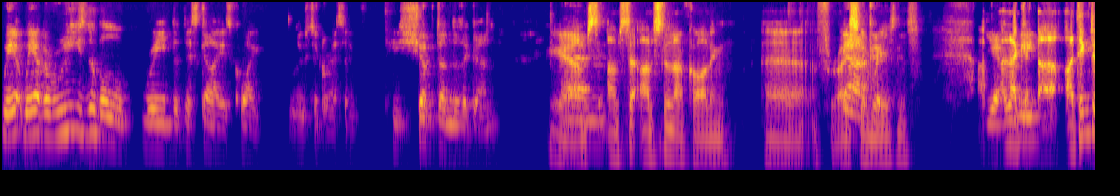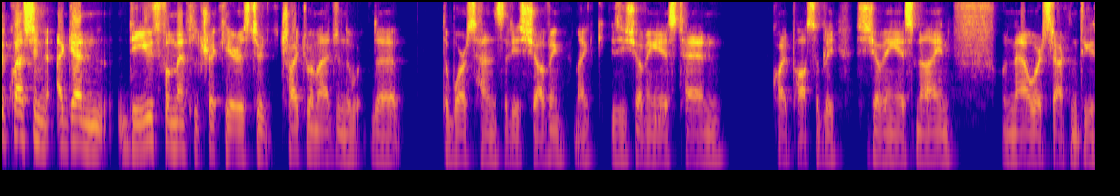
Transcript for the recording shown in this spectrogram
we we have a reasonable read that this guy is quite loose aggressive. He's shoved under the gun. yeah, I'm Um, st- I'm still I'm still not calling uh, for Yeah, ICM okay. reasons. Yeah, I like uh, I think the question again, the useful mental trick here is to try to imagine the the the worst hands that he's shoving. Like, is he shoving ace ten, quite possibly. Is he shoving ace nine. Well, now we're starting to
